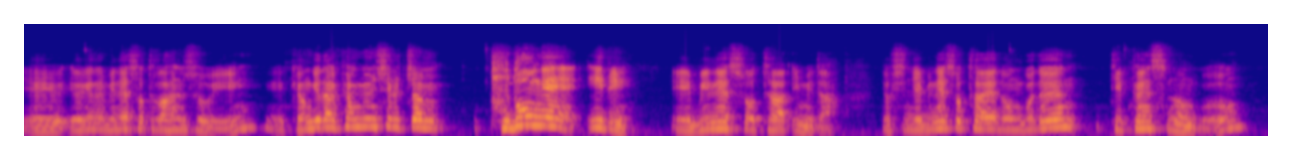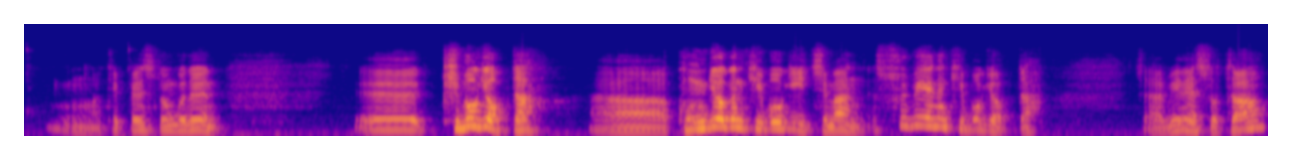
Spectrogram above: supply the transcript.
예, 여기는 미네소타가 한 수위. 경기당 평균 실점 부동의 1위 예, 미네소타입니다. 역시 이제 미네소타의 농구는 디펜스 농구. 음, 디펜스 농구는 에, 기복이 없다. 아, 공격은 기복이 있지만 수비에는 기복이 없다. 자, 미네소타.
